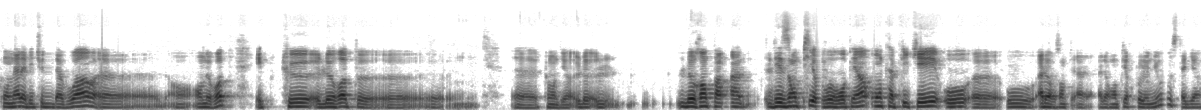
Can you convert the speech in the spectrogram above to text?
qu'on a l'habitude d'avoir euh, en, Europe et que l'Europe, euh, euh comment dire, le, les empires européens ont appliqué au, au, à, leurs, empires coloniaux, c'est-à-dire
